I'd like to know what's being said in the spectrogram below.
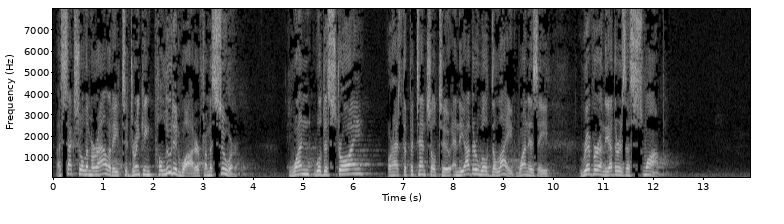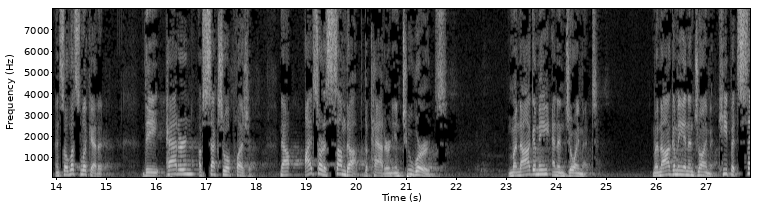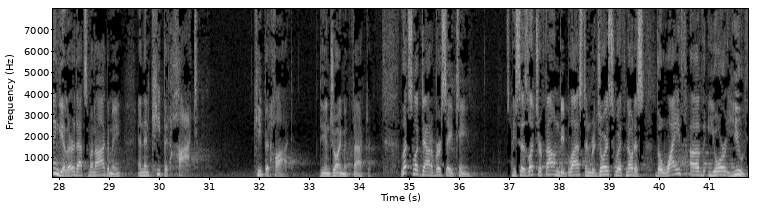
a sexual immorality to drinking polluted water from a sewer. One will destroy or has the potential to, and the other will delight. One is a river and the other is a swamp. And so let's look at it. The pattern of sexual pleasure. Now, I've sort of summed up the pattern in two words monogamy and enjoyment. Monogamy and enjoyment. Keep it singular, that's monogamy, and then keep it hot. Keep it hot. The enjoyment factor. Let's look down at verse 18. He says, Let your fountain be blessed and rejoice with, notice, the wife of your youth.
